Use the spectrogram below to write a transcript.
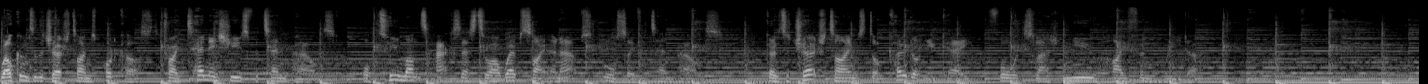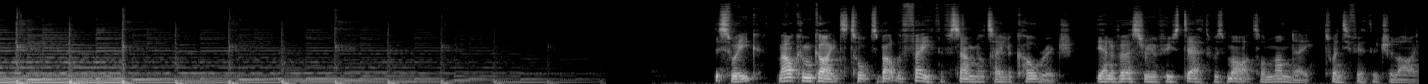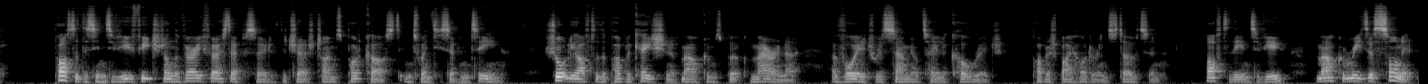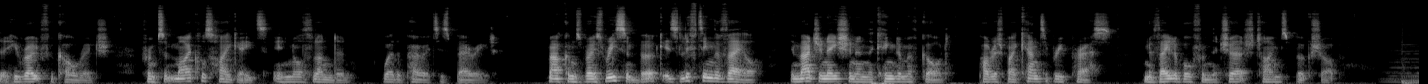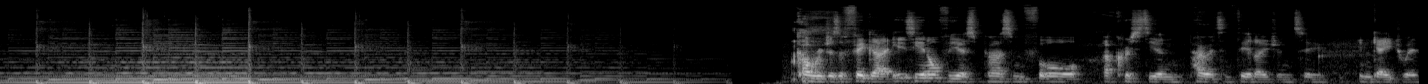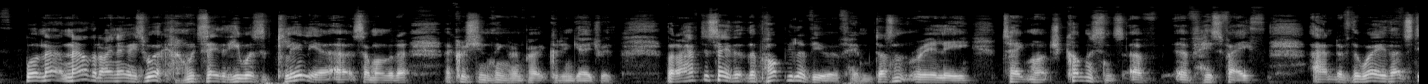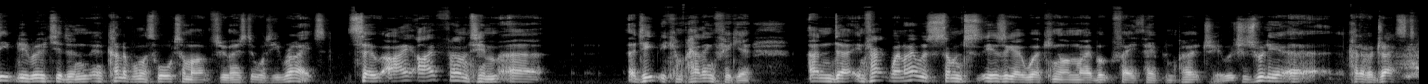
Welcome to the Church Times podcast. Try 10 issues for £10 or two months access to our website and apps also for £10. Go to churchtimes.co.uk forward slash new hyphen reader. This week, Malcolm Guite talks about the faith of Samuel Taylor Coleridge, the anniversary of whose death was marked on Monday, 25th of July. Part of this interview featured on the very first episode of the Church Times podcast in 2017, shortly after the publication of Malcolm's book Mariner, A Voyage with Samuel Taylor Coleridge, published by Hodder and Stoughton. After the interview, Malcolm reads a sonnet that he wrote for Coleridge from St Michael's Highgate in North London, where the poet is buried. Malcolm's most recent book is Lifting the Veil Imagination and the Kingdom of God, published by Canterbury Press and available from the Church Times bookshop. Coleridge as a figure, is he an obvious person for a Christian poet and theologian to engage with? Well, now, now that I know his work, I would say that he was clearly a, someone that a, a, Christian thinker and poet could engage with. But I have to say that the popular view of him doesn't really take much cognizance of, of his faith and of the way that's deeply rooted and kind of almost watermarked through most of what he writes. So I, I found him uh, a deeply compelling figure. And uh, in fact, when I was some years ago working on my book Faith, Hope and Poetry, which was really uh, kind of addressed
